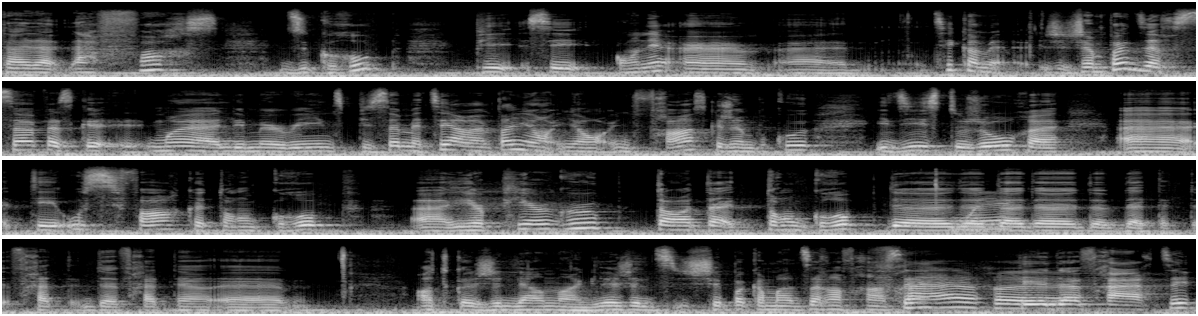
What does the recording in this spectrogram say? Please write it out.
as, la, la force du groupe, puis c'est... On est un tu sais, comme, j'aime pas dire ça parce que moi, les Marines, puis ça, mais tu sais, en même temps, ils ont, une phrase que j'aime beaucoup. Ils disent toujours, euh, euh, tu es aussi fort que ton groupe. Euh, your peer group, ton, groupe de, de, de, de, en tout cas, je le lis en anglais, je ne sais pas comment dire en français. Frère. T'es de frères, tu sais.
